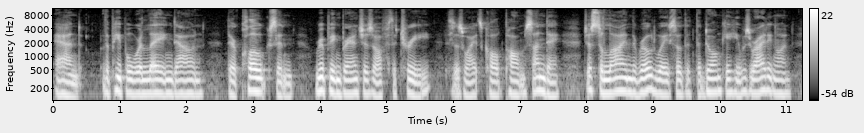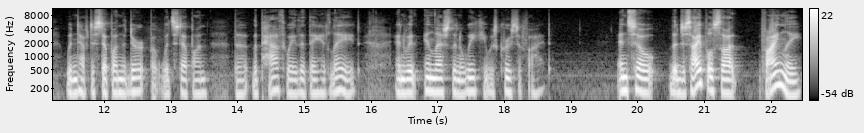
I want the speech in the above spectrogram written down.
And the people were laying down their cloaks and ripping branches off the tree. This is why it's called Palm Sunday, just to line the roadway so that the donkey he was riding on wouldn't have to step on the dirt, but would step on the, the pathway that they had laid. And with, in less than a week, he was crucified. And so the disciples thought, finally,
